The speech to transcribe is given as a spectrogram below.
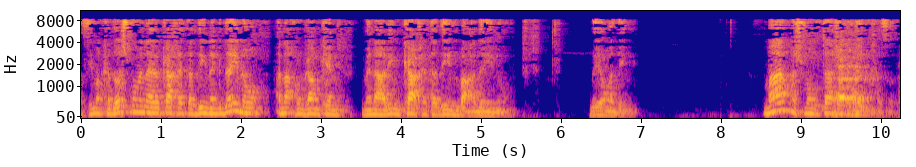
אז אם הקדוש ברוך הוא מנהל כך את הדין נגדנו, אנחנו גם כן מנהלים כך את הדין בעדינו, ביום הדין. מה משמעותה של הדרך הזאת?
